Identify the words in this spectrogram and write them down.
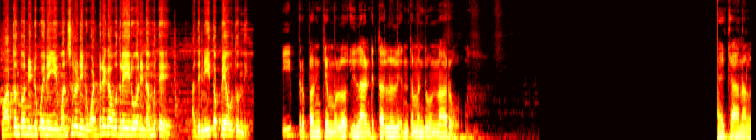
స్వార్థంతో నిండిపోయిన ఈ మనుషులు నిన్ను ఒంటరిగా వదిలేయరు అని నమ్మితే అది నీ తప్పే అవుతుంది. ఈ ప్రపంచంలో ఇలాంటి తల్లులు ఎంతమంది ఉన్నారు? మై ఛానల్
